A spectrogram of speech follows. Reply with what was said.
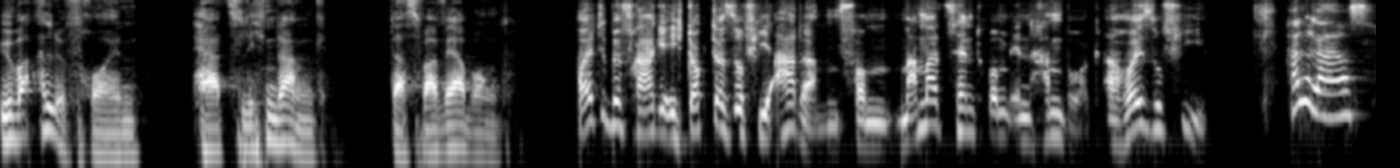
über alle freuen. Herzlichen Dank. Das war Werbung. Heute befrage ich Dr. Sophie Adam vom Mama-Zentrum in Hamburg. Ahoi Sophie. Hallo Lars.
